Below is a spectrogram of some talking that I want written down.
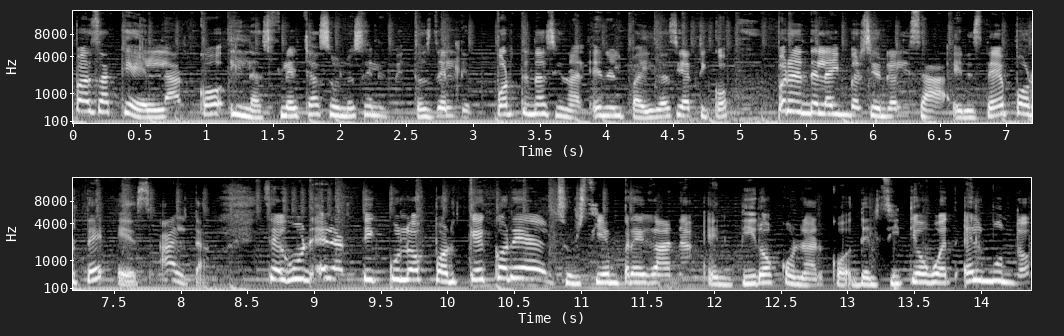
pasa que el arco y las flechas son los elementos del deporte nacional en el país asiático, por ende la inversión realizada en este deporte es alta. Según el artículo ¿Por qué Corea del Sur siempre gana en tiro con arco del sitio web El Mundo?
